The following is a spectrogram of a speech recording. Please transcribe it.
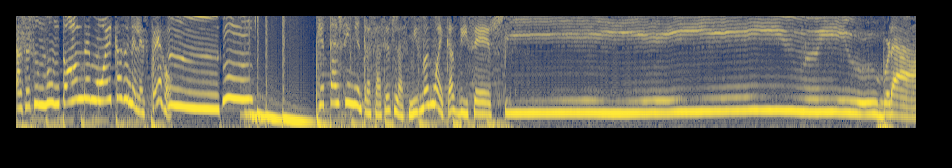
haces un montón de muecas en el espejo. Mm. ¿Qué tal si mientras haces las mismas muecas dices... Vibra?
